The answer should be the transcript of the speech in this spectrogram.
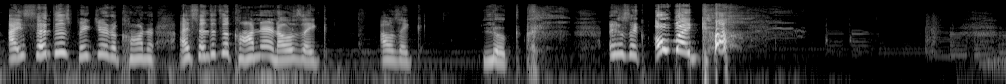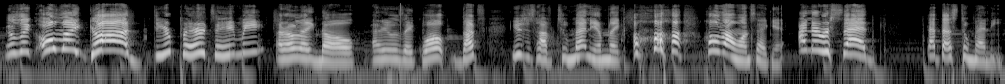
I sent this picture to Connor. I sent it to Connor, and I was like, I was like, look. and he was like, oh my god. Your parents hate me? And I'm like, no. And he was like, well, that's, you just have too many. I'm like, oh, hold on one second. I never said that that's too many.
